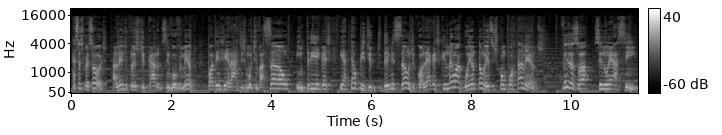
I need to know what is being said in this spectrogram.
Essas pessoas, além de prejudicar o desenvolvimento, podem gerar desmotivação, intrigas e até o pedido de demissão de colegas que não aguentam esses comportamentos. Veja só se não é assim.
